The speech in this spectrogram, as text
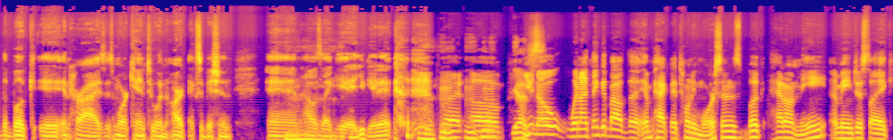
the book, in her eyes, is more akin to an art exhibition. And mm. I was like, mm. yeah, you get it. mm-hmm, but, mm-hmm. Um, yes. you know, when I think about the impact that Toni Morrison's book had on me, I mean, just like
